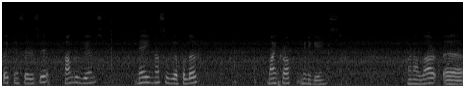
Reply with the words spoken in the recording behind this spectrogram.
Fake serisi, Hunger Games, ne nasıl yapılır, Minecraft mini games, kanallar, e,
